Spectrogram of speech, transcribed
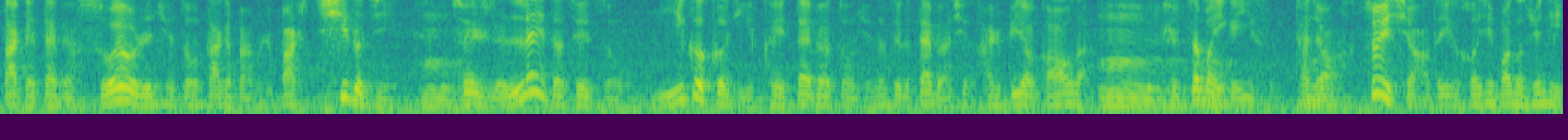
大概代表所有人群中大概百分之八十七的基因，嗯，所以人类的这种一个个体可以代表种群的这个代表性还是比较高的，嗯，是这么一个意思，它叫最小的一个核心保种群体。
